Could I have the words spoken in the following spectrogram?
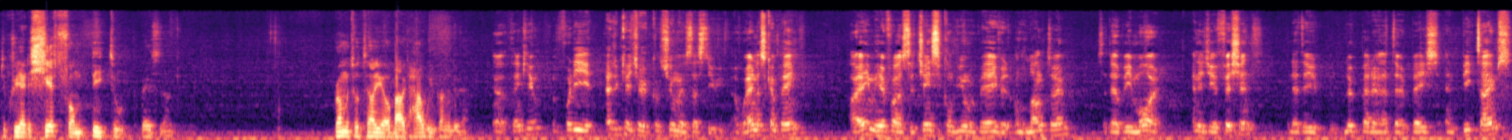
to create a shift from peak to baseline. Roman will tell you about how we're going to do that. Uh, thank you. For the educate your consumers, that's the awareness campaign. Our aim here for us to change the consumer behavior on the long term, so they'll be more energy efficient and that they look better at their base and peak times.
